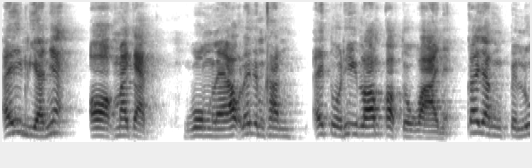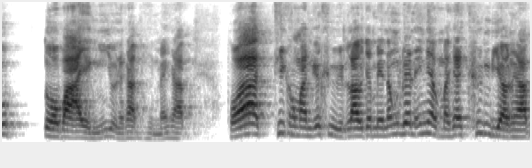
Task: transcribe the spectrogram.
ไอ้เหรียญเนี่ยออกมาจากวงแล้วและสำคัญ ไอ้ตัวที่ล้อมกรอบตัว Y เนี่ยก็ยังเป็นรูป ตัว Y อย่างนี้อยู่นะครับ เห็นไหมครับ เพราะว่าที่ของมันก็คือเราจะเป็นต้องเลื่อนไอ้เนี่ยออกมาแค่ครึ่งเดียวนะครับ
